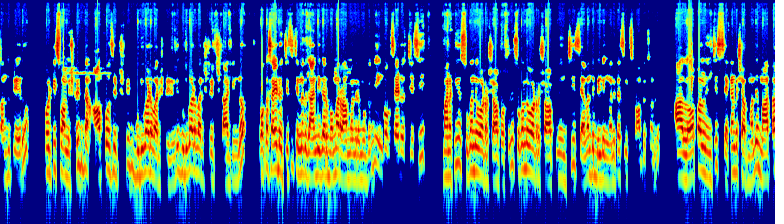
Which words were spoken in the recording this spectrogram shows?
సందు పేరు పొట్టి స్వామి స్ట్రీట్ దాని ఆపోజిట్ స్ట్రీట్ గుడివాడ వారి స్ట్రీట్ అండి. గుడివాడ వారి స్ట్రీట్ స్టార్టింగ్లో ఒక సైడ్ వచ్చేసి చిన్నది గాంధీ గారి బొమ్మ రామ మందిరం ఉంటుంది. ఇంకొక సైడ్ వచ్చేసి మనకి సుగంధ వాటర్ షాప్ వస్తుంది. సుగంధ వాటర్ షాప్ నుంచి seventh building Vanitha six complex ఉంటుంది. ఆ లోపల నుంచి సెకండ్ షాప్ మంది మాతా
